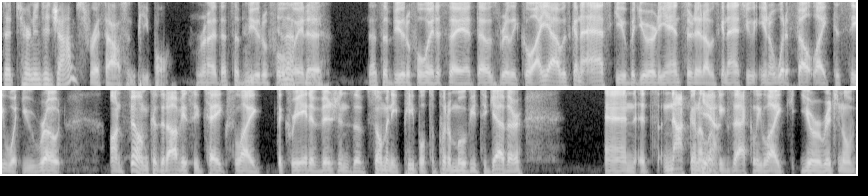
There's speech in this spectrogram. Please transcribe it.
that turned into jobs for a thousand people. Right. That's a beautiful and way that's to. That's a beautiful way to say it. That was really cool. I, yeah, I was going to ask you, but you already answered it. I was going to ask you, you know, what it felt like to see what you wrote on film because it obviously takes like the creative visions of so many people to put a movie together, and it's not going to Yeah. look exactly like your original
